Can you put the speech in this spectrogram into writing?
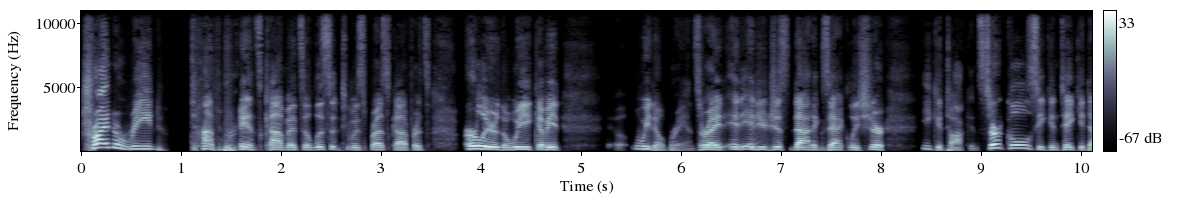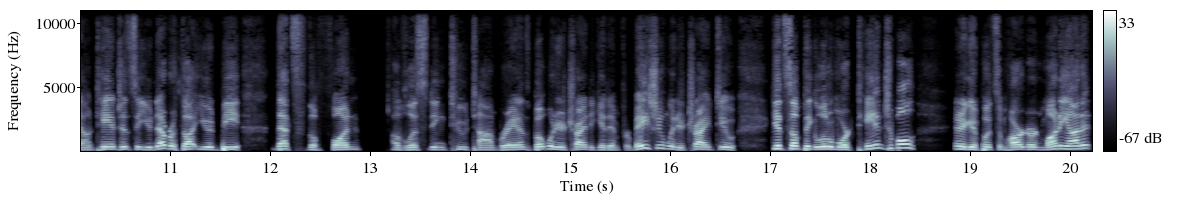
Trying to read Tom Brands' comments and listen to his press conference earlier the week. I mean, we know Brands, right? And, and, you're just not exactly sure. He can talk in circles. He can take you down tangents that you never thought you'd be. That's the fun of listening to Tom Brands. But when you're trying to get information, when you're trying to get something a little more tangible, and you're going to put some hard earned money on it,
